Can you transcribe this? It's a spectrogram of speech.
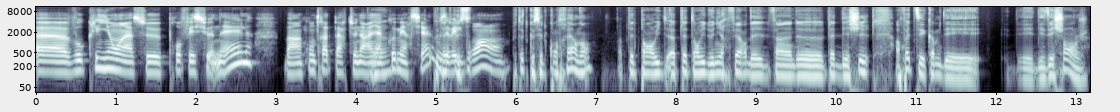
euh, vos clients à ce professionnel, bah, un contrat de partenariat commercial. Vous avez le droit. Peut-être que c'est le contraire, non? Peut-être pas envie, peut-être envie de venir faire des, enfin de, peut-être des. En fait, c'est comme des, des échanges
